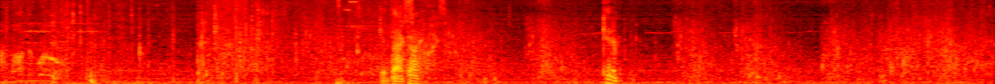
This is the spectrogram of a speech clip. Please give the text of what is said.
I'm on the move. Get that guy. Get him. Go, man, go. You like to work with your hands, huh? Watch out! Okay, you got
